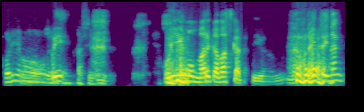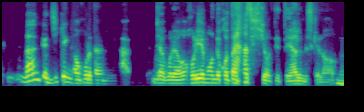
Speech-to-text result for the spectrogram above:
ホリエモン難しい。ホリエモン丸かかっていうの。な大体なんなんか事件が起こるたびに、あじゃあこれをホリエモンで答え合わせしようって言ってやるんですけど。うん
